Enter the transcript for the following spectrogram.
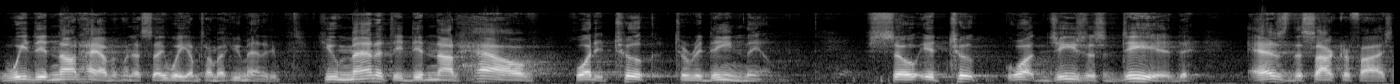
We did not have, when I say we, I'm talking about humanity. Humanity did not have what it took to redeem them. So it took what Jesus did as the sacrifice,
